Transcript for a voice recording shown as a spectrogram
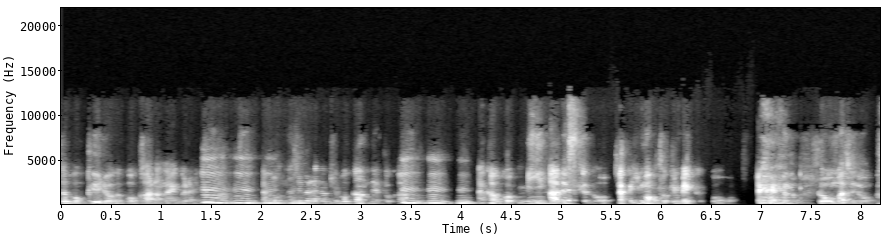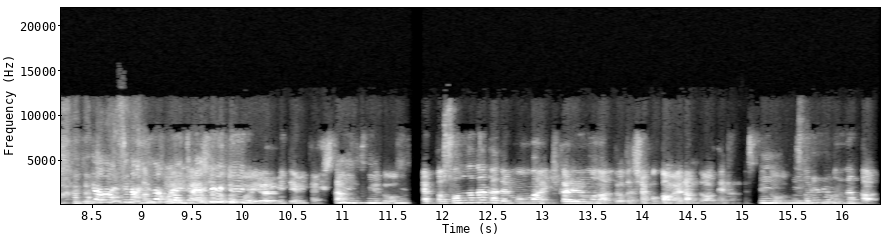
例えばお給料がこう変わらないぐらいとか、うんうんうんうん。なんか同じぐらいの規模感でとか、うんうんうん。なんかこうミーハーですけど、なんか今をときめくこう、ローマ字のローマ字の。かっこいい会社とかいろいろ見てみたりしたんですけどうんうんうん、やっぱそんな中でもまあ惹かれるものあって私は他を選んだわけなんですけどうんうんう、ん。それでもなんか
